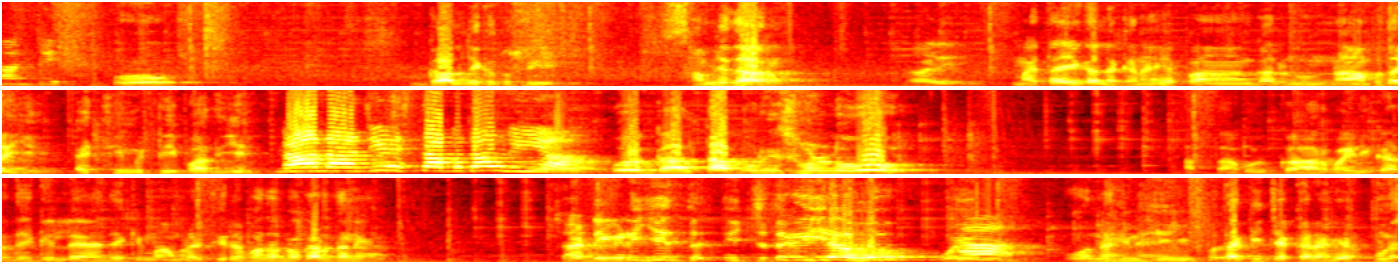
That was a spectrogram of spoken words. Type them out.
ਹਾਂਜੀ। ਉਹ ਗੱਲ ਦੇਖ ਤੁਸੀਂ ਸਮਝਦਾਰ ਹੋ। ਹਾਂ ਜੀ ਮੈਂ ਤਾਂ ਇਹ ਗੱਲ ਕਹਿਣਾ ਵੀ ਆਪਾਂ ਗੱਲ ਨੂੰ ਨਾ ਵਧਾਈਏ ਇੱਥੇ ਹੀ ਮਿੱਟੀ ਪਾ ਦਈਏ। ਨਾ ਨਾ ਜੀ ਇਸ ਤਾਂ ਵਧਾਉਣੀ ਆ। ਓਏ ਗੱਲ ਤਾਂ ਪੂਰੀ ਸੁਣ ਲਓ। ਆਪਾਂ ਕੋਈ ਕਾਰਵਾਈ ਨਹੀਂ ਕਰਦੇ ਕਿ ਲੈ ਦੇ ਕੇ ਮਾਮਲਾ ਇੱਥੇ ਰਫਾ ਦਫਾ ਕਰ ਦਿੰਦੇ ਆ ਸਾਡੀ ਕਿਹੜੀ ਜੀ ਇੱਜ਼ਤ- ਇੱਜ਼ਤ ਗਈ ਆ ਉਹ? ਓਏ ਹਾਂ। ਉਹ ਨਹੀਂ ਨਹੀਂ ਪਤਾ ਕੀ ਚੱਕਰ ਹੈਗਾ? ਹੁਣ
